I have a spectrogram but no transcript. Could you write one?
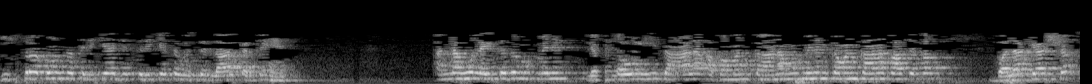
دوسرا کون سا طریقہ ہے؟ جس طریقے سے وہ استدلال کرتے ہیں انه ليس بمؤمن لقوله تعالى افمن كان مؤمنا كمن كان فاسقا. بلا کیا شخص،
